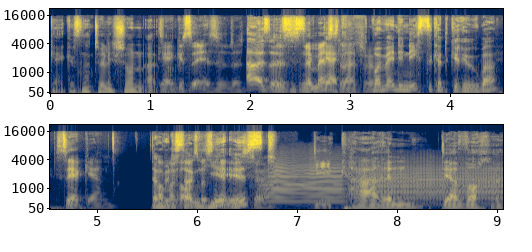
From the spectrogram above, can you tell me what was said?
Gag ist natürlich schon. Also, Gag ist, also, das, also das ist eine. Messlatte. Wollen wir in die nächste Kategorie rüber? Sehr gern. Dann Hau würde ich raus, sagen, hier ist. Die Karin der Woche.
